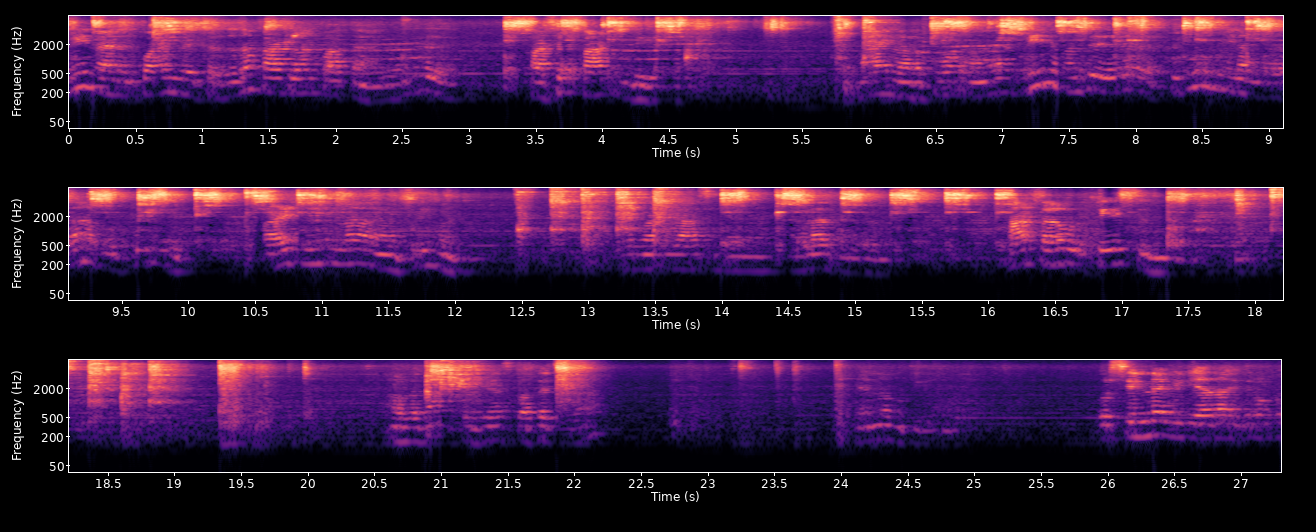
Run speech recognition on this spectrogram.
மீன் எனக்கு குழம்பு வைக்கிறது தான் காட்டலான்னு பார்த்தேன். அது வந்து பசியில் காட்ட முடியல. வாங்கி வர போடுறாங்க மீன் வந்து புது மீனாக இருந்தால் தான் நம்மளுக்கு பிடிக்கும் பழைய மீன்லாம் பிடிக்க மாட்டேன் மாதிரி வாசனை நல்லா இருக்கும் சாப்பிட்டாலும் ஒரு டேஸ்ட் இருந்தது அவ்வளோதான் கேஸ் பற்ற எண்ணெய் ஊற்றிக்கலாம் ஒரு சின்ன வீடியோ தான். இது ரொம்ப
